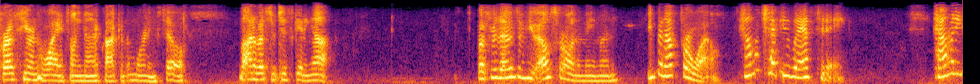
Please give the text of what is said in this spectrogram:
For us here in Hawaii, it's only 9 o'clock in the morning, so a lot of us are just getting up. But for those of you elsewhere on the mainland, you've been up for a while. How much have you laughed today? How many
